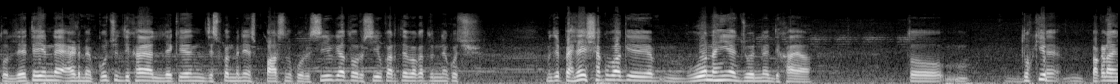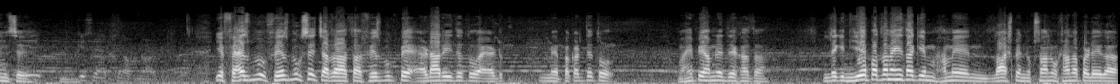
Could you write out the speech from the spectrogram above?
तो लेते ही उन्होंने ऐड में कुछ दिखाया लेकिन जिस पर मैंने इस पार्सल को रिसीव किया तो रिसीव करते वक्त उन्होंने कुछ मुझे पहले ही शक हुआ कि वो नहीं है जो इन्होंने दिखाया। तो दुखी पकड़ा इनसे। ये फेसबुक फेसबुक से चल रहा था फेसबुक पे ऐड आ रही थी तो ऐड में पकड़ते तो वहीं पे हमने देखा था। लेकिन ये पता नहीं था कि हमें लास्ट पे नुकसान उठाना पड़ेगा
